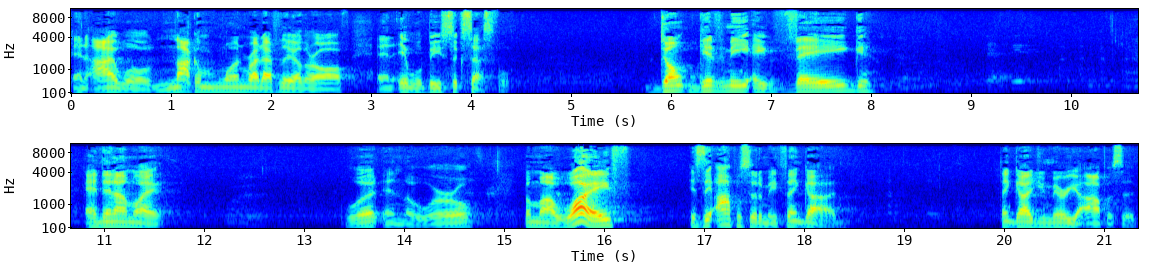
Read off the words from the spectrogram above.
and I will knock them one right after the other off, and it will be successful. Don't give me a vague. And then I'm like, what in the world? But my wife is the opposite of me, thank God. Thank God you marry your opposite.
